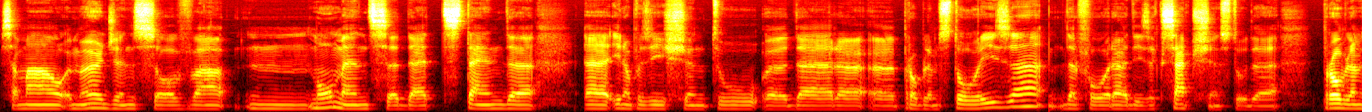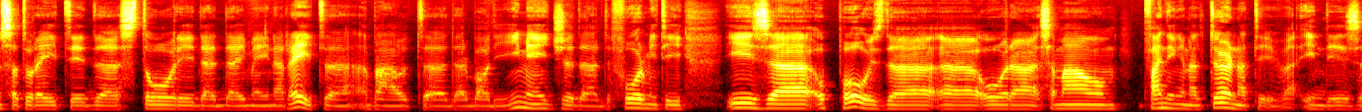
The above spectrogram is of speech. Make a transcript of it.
somehow emergence of mm, moments that stand uh, in opposition to uh, their uh, problem stories. Therefore, these exceptions to the problem saturated uh, story that they may narrate uh, about uh, their body image, their deformity, is opposed or somehow finding an alternative in these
